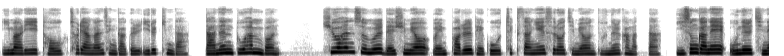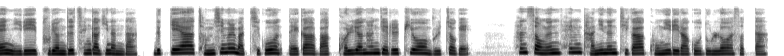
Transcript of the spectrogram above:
이 말이 더욱 처량한 생각을 일으킨다. 나는 또 한 번, 휴 한숨을 내쉬며 왼팔을 베고 책상에 쓰러지며 눈을 감았다. 이 순간에 오늘 지낸 일이 불현듯 생각이 난다. 늦게야 점심을 마치고 내가 막 관련 한 개를 피워 물적에 한성은 행 다니는 티가 공일이라고 놀러 왔었다.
